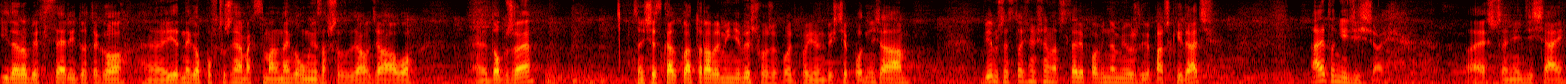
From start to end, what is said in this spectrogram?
ile robię w serii do tego e, jednego powtórzenia maksymalnego. U mnie zawsze to dzia- działało e, dobrze. W sensie z kalkulatora by mi nie wyszło, że po- powinien 200 podnieść, a wiem, że 180 na 4 powinno mi już dwie paczki dać. Ale to nie dzisiaj. To jeszcze nie dzisiaj.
